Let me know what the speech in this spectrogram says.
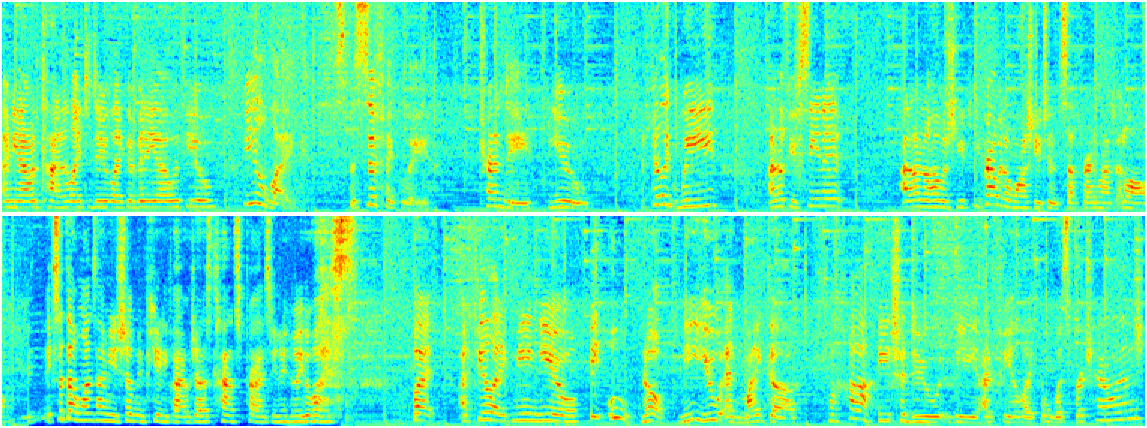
I mean I would kind of like to do like a video with you. feel like, specifically, trendy, you. I feel like we, I don't know if you've seen it, I don't know how much you, you probably don't watch YouTube stuff very much at all. Except that one time you showed me PewDiePie, which I was kind of surprised you knew who he was. But I feel like me and you, me, oh no, me, you, and Micah, we should do the, I feel like the whisper challenge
